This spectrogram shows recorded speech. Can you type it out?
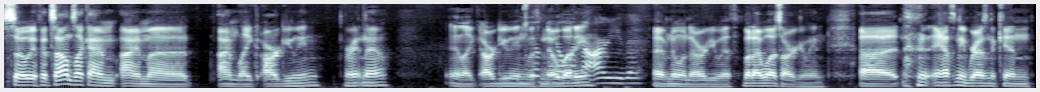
So if it sounds like I'm I'm uh I'm like arguing right now, and like arguing with no one nobody. to argue with. I have no one to argue with, but I was arguing. Uh, Anthony Breznican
